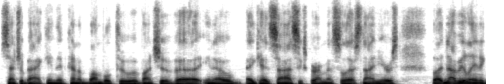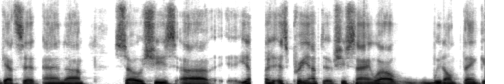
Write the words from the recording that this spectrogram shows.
central banking. They've kind of bumbled through a bunch of uh, you know egghead science experiments the last nine years. But Nabiullina gets it, and uh, so she's uh, you know it's preemptive. She's saying, well, we don't think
